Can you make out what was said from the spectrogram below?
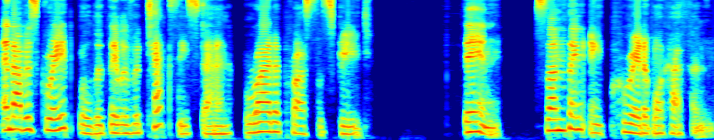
and I was grateful that there was a taxi stand right across the street. Then something incredible happened.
